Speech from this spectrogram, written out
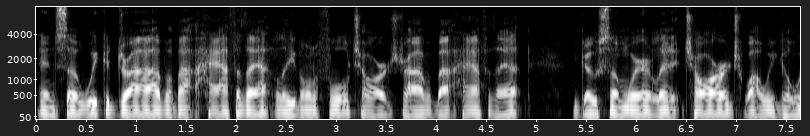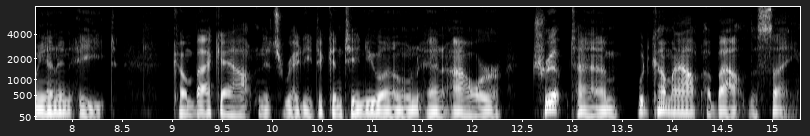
And so we could drive about half of that, leave on a full charge, drive about half of that, go somewhere, let it charge while we go in and eat, come back out, and it's ready to continue on. And our trip time would come out about the same.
